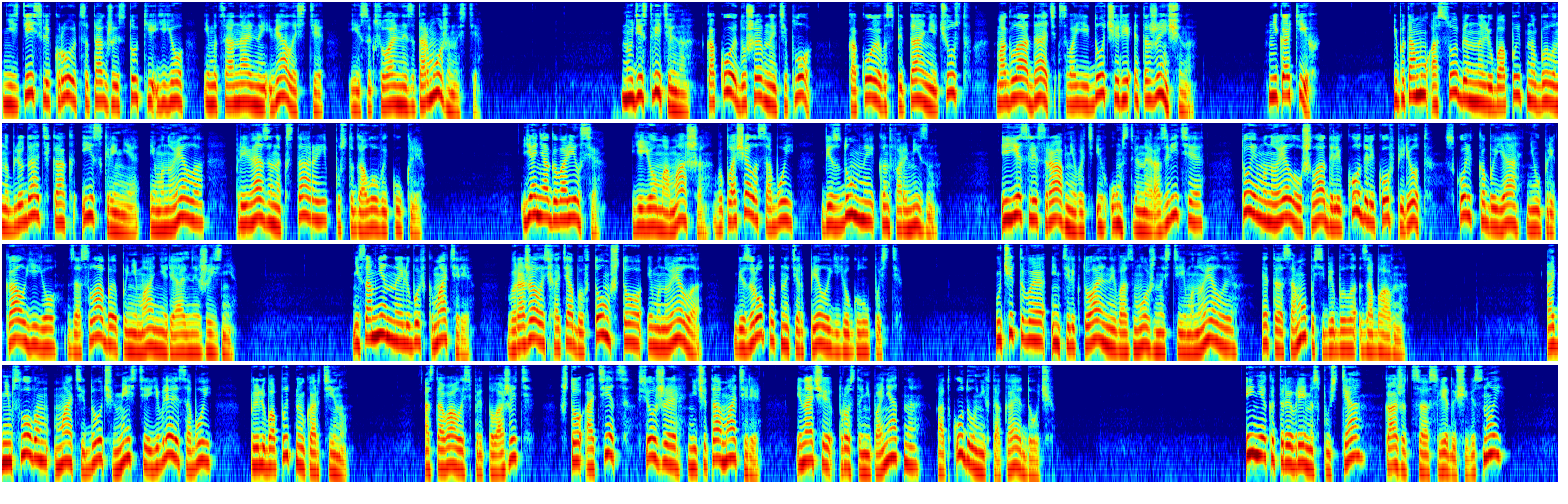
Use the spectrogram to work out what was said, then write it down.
не здесь ли кроются также истоки ее эмоциональной вялости – и сексуальной заторможенности. Ну, действительно, какое душевное тепло, какое воспитание чувств могла дать своей дочери эта женщина? Никаких. И потому особенно любопытно было наблюдать, как искренне Эммануэла привязана к старой пустоголовой кукле. Я не оговорился — ее мамаша воплощала собой бездумный конформизм. И если сравнивать их умственное развитие, то Эммануэла ушла далеко-далеко вперед, сколько бы я не упрекал ее за слабое понимание реальной жизни. Несомненная любовь к матери выражалась хотя бы в том, что Эммануэла безропотно терпела ее глупость. Учитывая интеллектуальные возможности Эммануэлы, это само по себе было забавно. Одним словом, мать и дочь вместе являли собой прелюбопытную картину. Оставалось предположить, что отец все же не чита матери, иначе просто непонятно, откуда у них такая дочь. И некоторое время спустя Кажется, следующей весной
